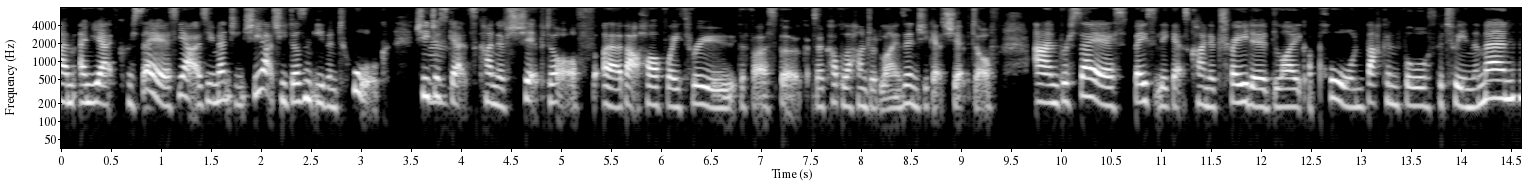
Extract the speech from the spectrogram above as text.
Um, and yet Chryseis, yeah, as you mentioned, she actually doesn't even talk. She just mm. gets kind of shipped off uh, about halfway through the first book. So a couple of hundred lines in, she gets shipped off. And Briseis basically gets kind of traded like a pawn back and forth between the men.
